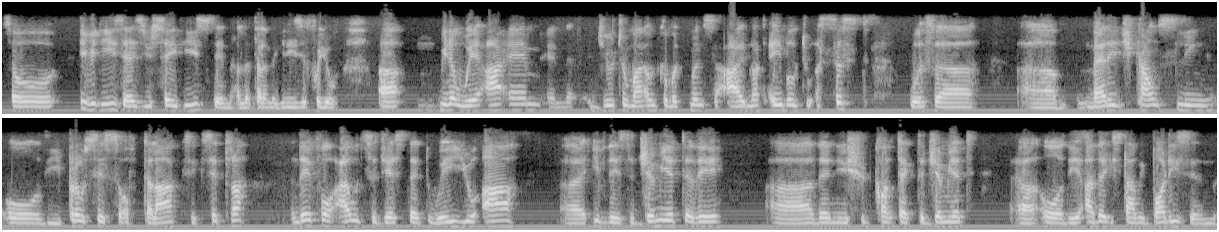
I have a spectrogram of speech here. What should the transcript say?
So if it is as you say it is, then Allah Ta'ala make it easy for you. Uh, you know, where I am, and due to my own commitments, I'm not able to assist with uh, uh, marriage counseling or the process of talaqs, etc. And therefore, I would suggest that where you are, uh, if there's a jamiat there, uh, then you should contact the jamiyat uh, or the other Islamic bodies, and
